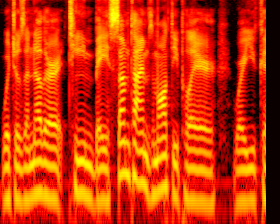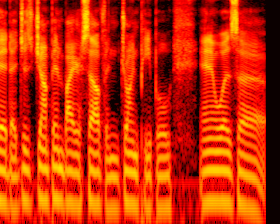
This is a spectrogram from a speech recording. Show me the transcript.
which was another team based, sometimes multiplayer, where you could uh, just jump in by yourself and join people, and it was a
